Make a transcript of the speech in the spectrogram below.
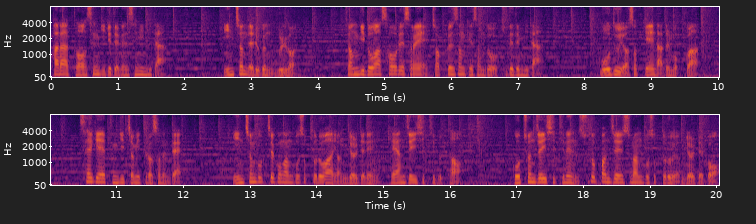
하나 더 생기게 되는 셈입니다. 인천 내륙은 물론 경기도와 서울에서의 접근성 개선도 기대됩니다. 모두 6개의 나들목과 3개의 분기점이 들어서는데 인천국제공항 고속도로와 연결되는 계양 JCT부터 고촌 JCT는 수도권 제1순환고속도로 연결되고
